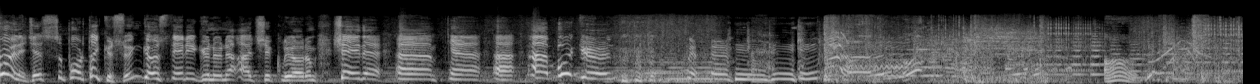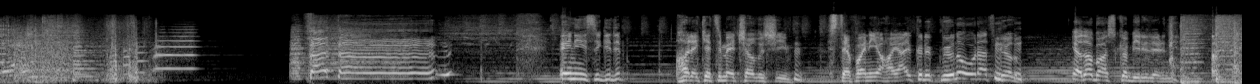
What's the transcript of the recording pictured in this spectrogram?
böylece Sportaküs'ün gösteri gününü açıklıyorum. Şeyde, e, e, e, e, bugün... Aa, Ta-ta! en iyisi gidip hareketime çalışayım. Stefani'ye hayal kırıklığına uğratmayalım. ya da başka birilerini.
